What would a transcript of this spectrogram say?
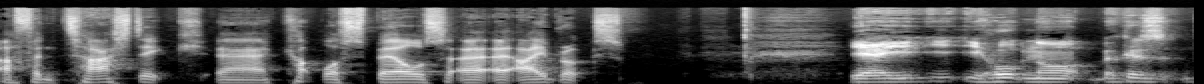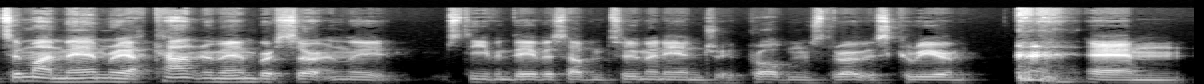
a fantastic uh, couple of spells at Ibrox? Yeah, you, you, hope not, because to my memory, I can't remember certainly Stephen Davis having too many injury problems throughout his career. um,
